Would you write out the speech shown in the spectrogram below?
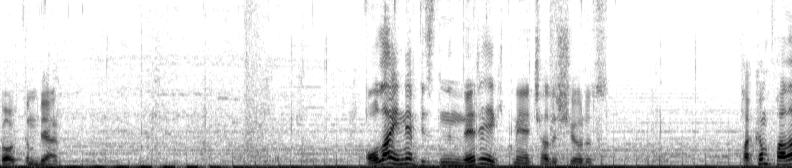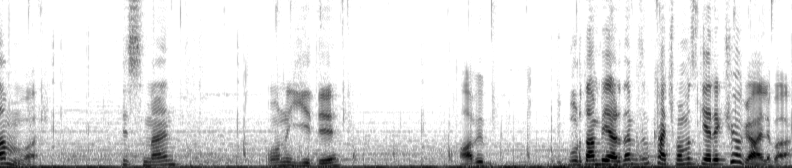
korktum bir an. Olay ne? Biz nereye gitmeye çalışıyoruz? Takım falan mı var? Kısmen onu yedi. Abi buradan bir yerden bizim kaçmamız gerekiyor galiba.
